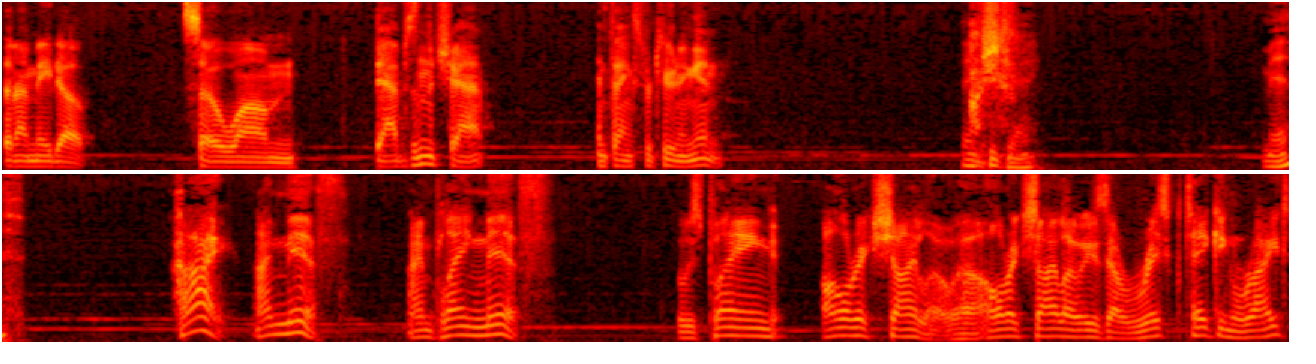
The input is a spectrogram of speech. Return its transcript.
that I made up. So, um, dabs in the chat, and thanks for tuning in. Thank you, Jay. Myth? Hi, I'm Myth. I'm playing Myth, who's playing Ulrich Shiloh. Uh, Ulrich Shiloh is a risk-taking Wright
